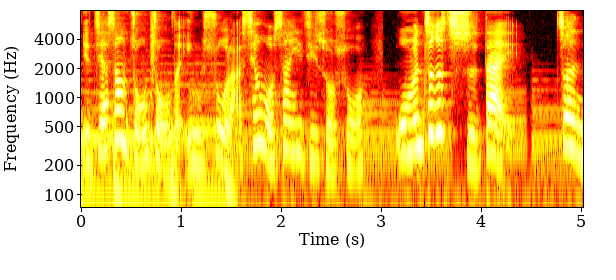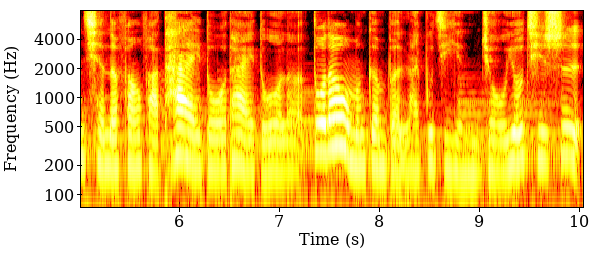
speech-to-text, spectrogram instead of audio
也加上种种的因素啦。像我上一集所说，我们这个时代。赚钱的方法太多太多了，多到我们根本来不及研究。尤其是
